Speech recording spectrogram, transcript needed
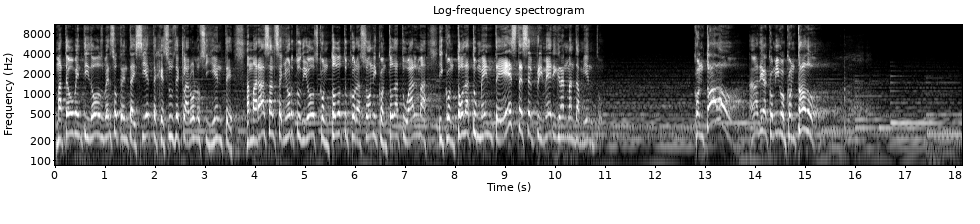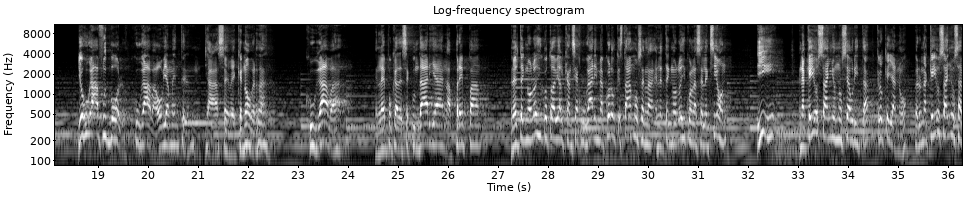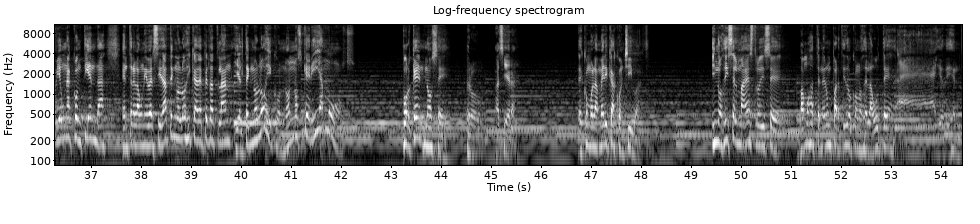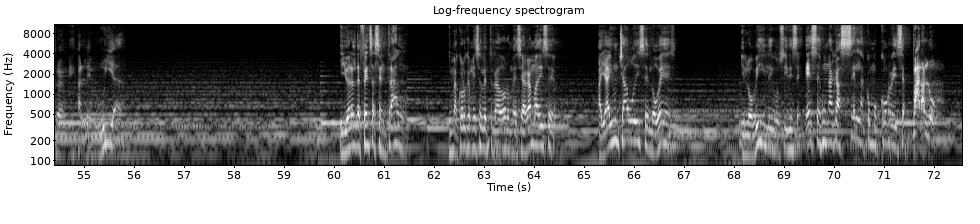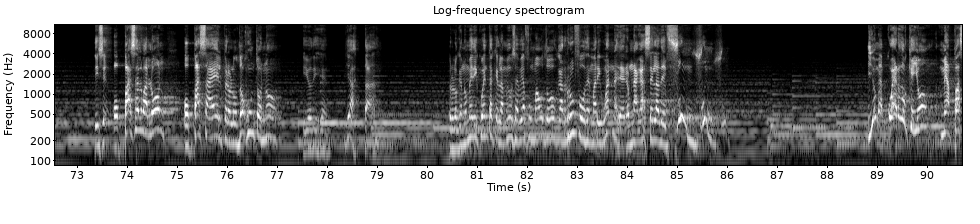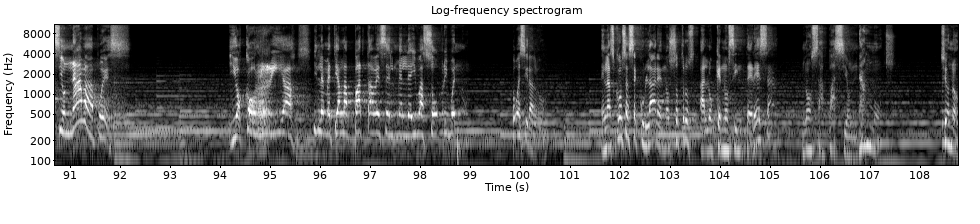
Mateo 22, verso 37, Jesús declaró lo siguiente, amarás al Señor tu Dios con todo tu corazón y con toda tu alma y con toda tu mente. Este es el primer y gran mandamiento. Con todo, ah, diga conmigo, con todo. Yo jugaba fútbol, jugaba, obviamente, ya se ve que no, ¿verdad? Jugaba en la época de secundaria, en la prepa, en el tecnológico todavía alcancé a jugar y me acuerdo que estábamos en, el tecnológico en la selección y en aquellos años, no sé ahorita, creo que ya no, pero en aquellos años había una contienda entre la Universidad Tecnológica de Petatlán y el tecnológico. No nos queríamos. ¿Por qué? No sé, pero así era. Es como la América con Chivas. Y nos dice el maestro, dice, vamos a tener un partido con los de la UT. Ah, yo dije dentro de mí, aleluya. Y yo era el defensa central. Y me acuerdo que me dice el entrenador, me decía, Gama, dice, allá hay un chavo, dice, ¿lo ves? Y lo vi, le digo, sí, dice, esa es una gacela como corre, dice, páralo. Dice, o pasa el balón o pasa él, pero los dos juntos no. Y yo dije, ya está. Pero lo que no me di cuenta que el amigo se había fumado dos garrufos de marihuana, era una gacela de fum, fum, fum. Y yo me acuerdo que yo me apasionaba, pues. Y yo corría y le metía la pata, a veces él me le iba sobre y bueno, voy a decir algo. En las cosas seculares nosotros a lo que nos interesa nos apasionamos. ¿Sí o no?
